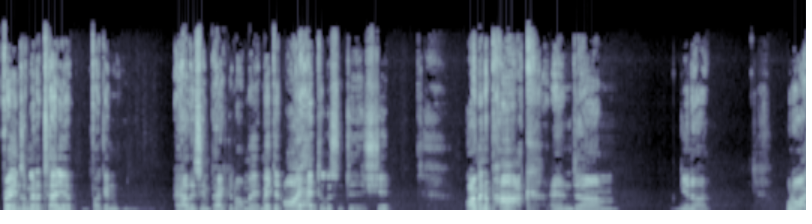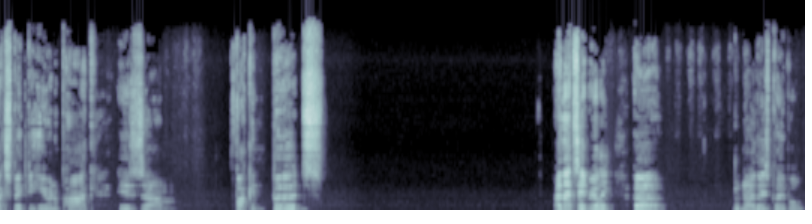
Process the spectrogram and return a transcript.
friends i'm going to tell you fucking how this impacted on me. It meant that i had to listen to this shit. I'm in a park and um, you know what I expect to hear in a park is um, fucking birds. And that's it, really. Uh, but no, these people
